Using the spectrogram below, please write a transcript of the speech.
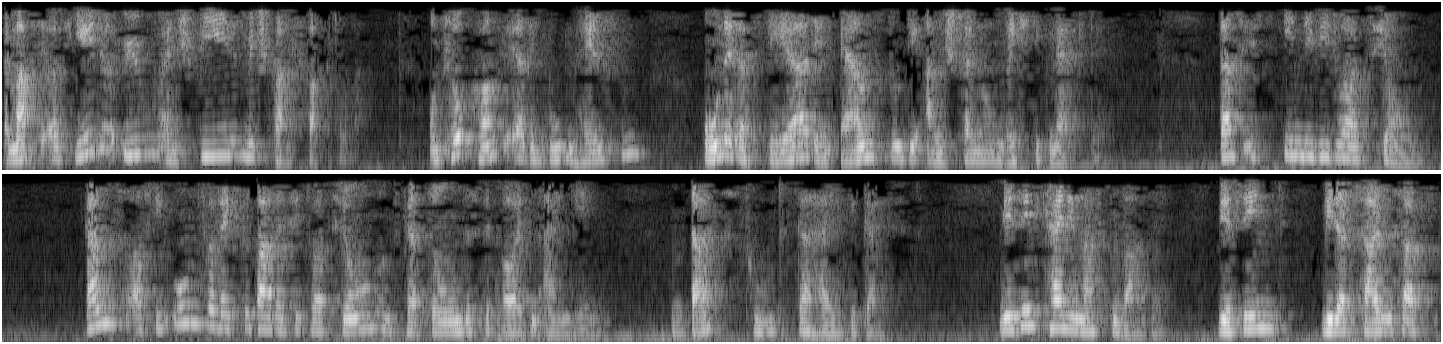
Er machte aus jeder Übung ein Spiel mit Spaßfaktor. Und so konnte er dem Buben helfen, ohne dass er den Ernst und die Anstrengung richtig merkte. Das ist Individuation. Ganz auf die unverwechselbare Situation und Person des Betreuten eingehen. Und das tut der Heilige Geist. Wir sind keine Massenware. Wir sind, wie der Psalm sagt,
